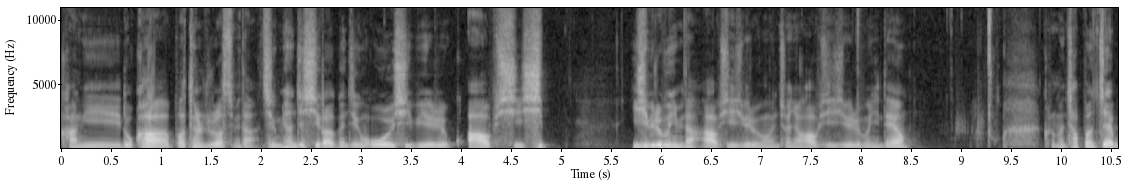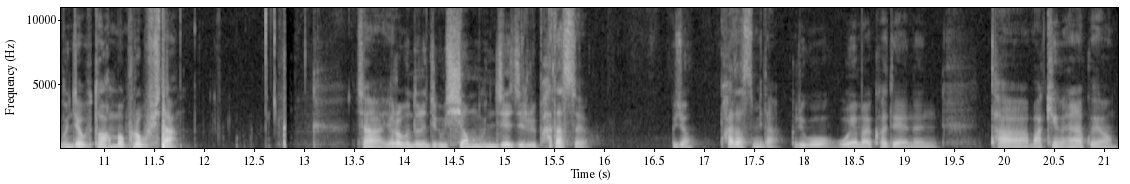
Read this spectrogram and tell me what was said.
강의 녹화 버튼을 눌렀습니다. 지금 현재 시각은 지금 5월 12일 9시 10 21분입니다. 9시 21분 저녁 9시 21분인데요. 그러면 첫 번째 문제부터 한번 풀어봅시다. 자, 여러분들은 지금 시험 문제지를 받았어요. 그죠? 받았습니다. 그리고 OMR 카드에는 다 마킹을 해놨고요.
